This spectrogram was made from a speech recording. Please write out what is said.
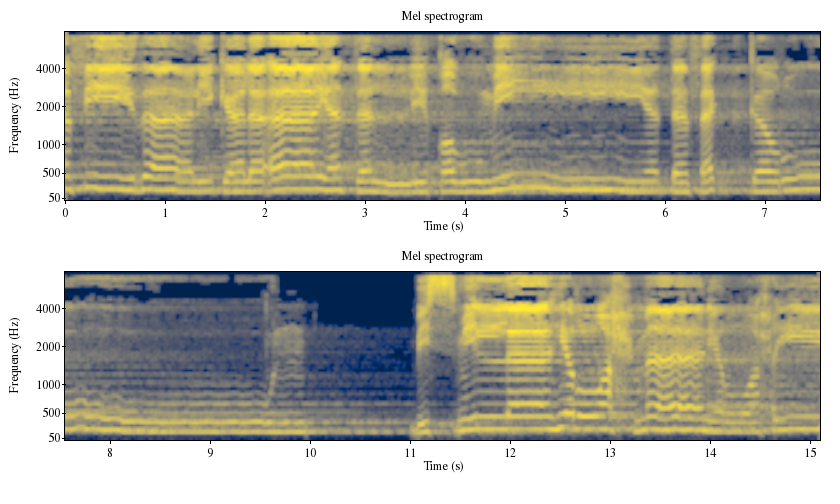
إِنَّ فِي ذَٰلِكَ لَآيَةً لِّقَوْمٍ يَتَفَكَّرُونَ. بِسْمِ اللَّهِ الرَّحْمَٰنِ الرَّحِيمِ.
